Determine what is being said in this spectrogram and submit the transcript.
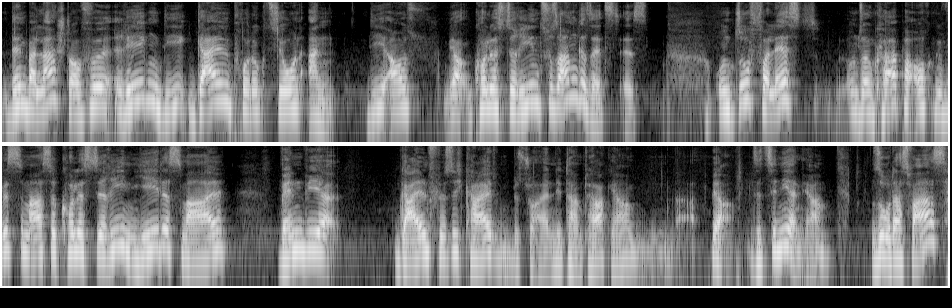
denn Ballaststoffe regen die Gallenproduktion an, die aus ja, Cholesterin zusammengesetzt ist. Und so verlässt unseren Körper auch gewisse Maße Cholesterin jedes Mal, wenn wir Gallenflüssigkeit bis zu einem Liter am Tag ja, ja, sezinieren. Ja. So, das war's.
